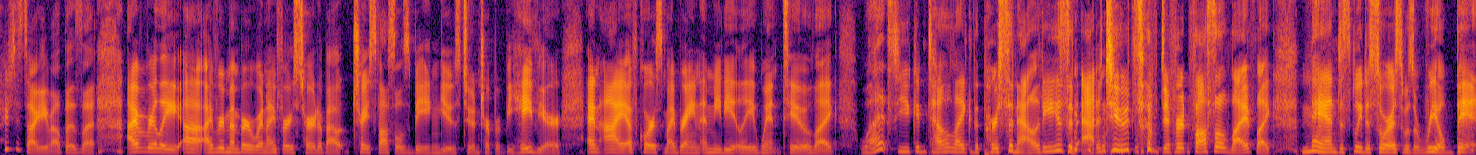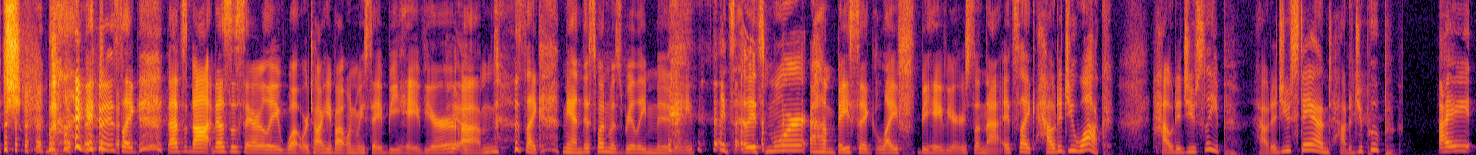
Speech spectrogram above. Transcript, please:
was just talking about this. Uh, I really uh, I remember when I first heard about trace fossils being used to interpret behavior, and I, of course, my brain immediately went to like, what? So you can tell like the personalities and attitudes of different fossil life. Like, man, Daspletosaurus was a real bitch, but like, it is like that's not necessarily what we're talking about when we say behavior. Yeah. Um, it's like, man, this one was really moody it's it's more um, basic life behaviors than that. It's like how did you walk? How did you sleep? How did you stand? How did you poop? I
